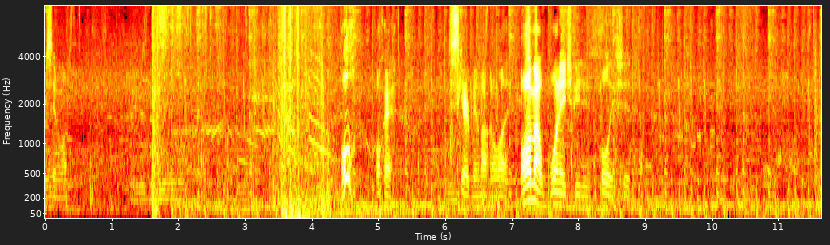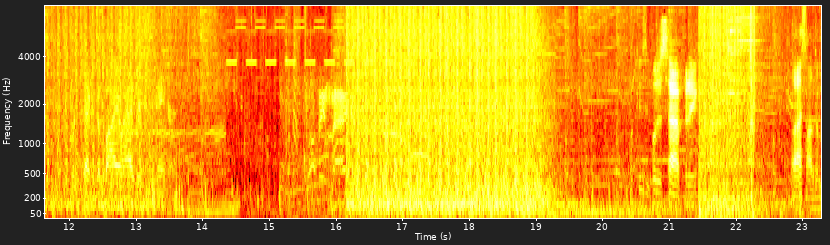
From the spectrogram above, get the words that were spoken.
A dirty angle I've ever seen one. Oh! Okay. Scared me, I'm not gonna lie. Oh, I'm at 1 HP, dude. Holy shit. Protect the biohazard container. What is happening? Oh, that's not him.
